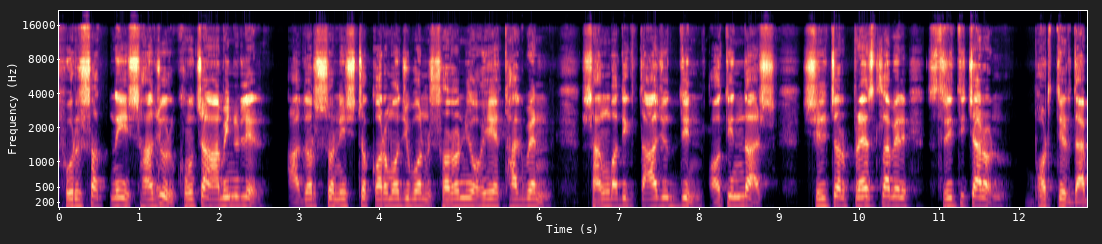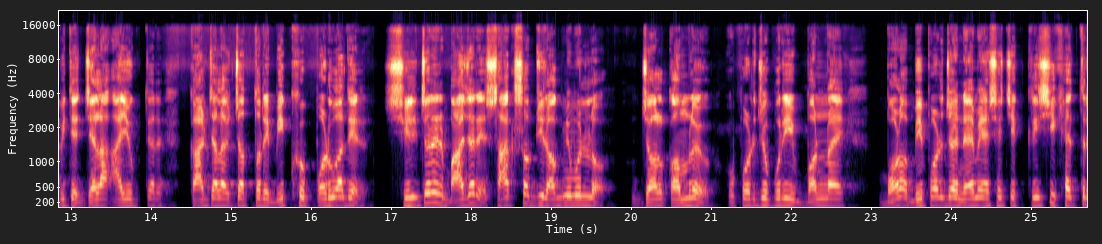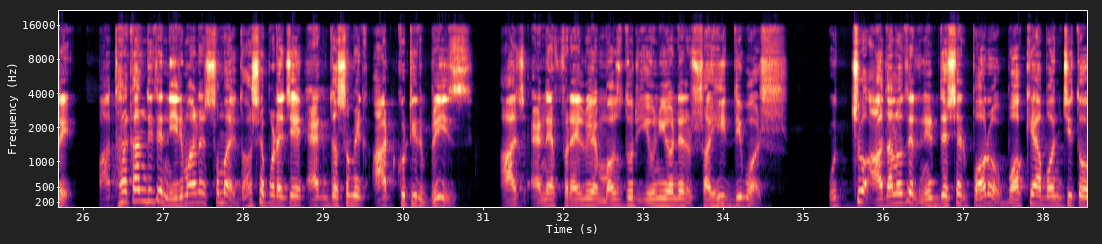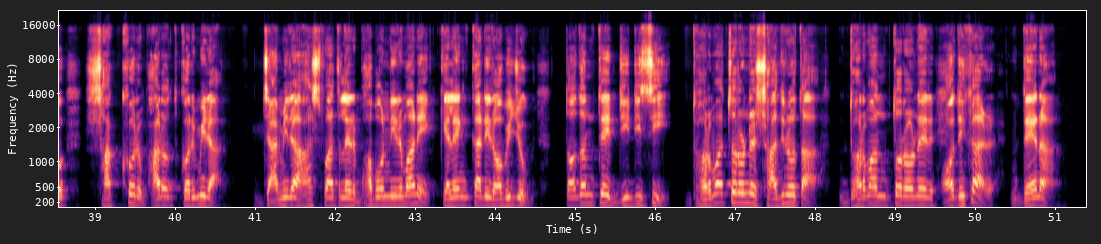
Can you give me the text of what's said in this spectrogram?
ফুরসত নেই সাজুর খোঁচা আমিনুলের। আদর্শনিষ্ঠ কর্মজীবন স্মরণীয় হয়ে থাকবেন সাংবাদিক তাজউদ্দিন, অতীন দাস, শিলচর প্রেস ক্লাবের স্মৃতিচারণ। ভর্তির দাবিতে জেলা আয়ুক্তের কার্যালয় চত্বরে বিক্ষোভ পড়ুয়াদের। শিলচরের বাজারে শাকসবজির অগ্নিমূল্য। জল কমলেও উপর্যুপুরি বন্যায় বড় বিপর্যয় নেমে এসেছে কৃষিক্ষেত্রে। পাথারকান্দিতে নির্মাণের সময় ধসে পড়েছে এক দশমিক আট কোটির ব্রিজ। আজ এনএফ রেলওয়ে মজদুর ইউনিয়নের শহীদ দিবস। উচ্চ আদালতের নির্দেশের পরও বকেয়া বঞ্চিত স্বাক্ষর ভারত কর্মীরা। জামিরা হাসপাতালের ভবন নির্মাণে কেলেঙ্কারির অভিযোগ। তদন্তে ডিডিসি, ধর্মাচরণের স্বাধীনতা, ধর্মান্তরণের অধিকার দেনা।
